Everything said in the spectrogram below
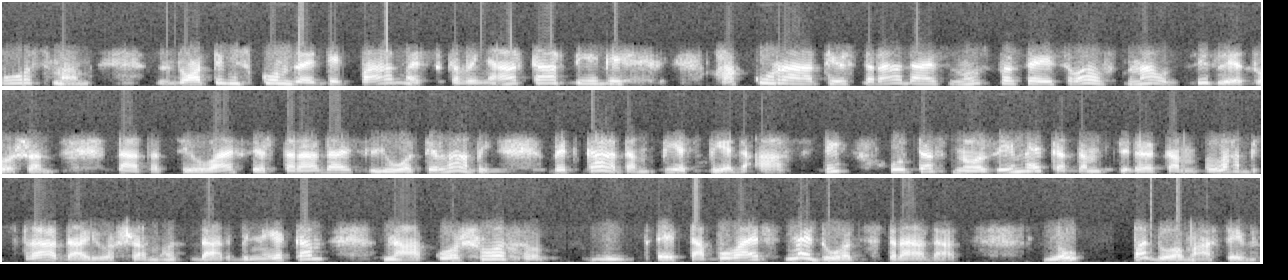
posmam. Notiņas kundzei tiek pārmests, ka viņa ārkārtīgi akurāti ir strādājis un uzpasējis valsts naudas izlietošanu. Tātad cilvēks ir strādājis ļoti labi, bet kādam piespieda asti, un tas nozīmē, ka tam, tam labi strādājošam darbiniekam nākošo etapu vairs nedod strādāt. Nu, padomāsim.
